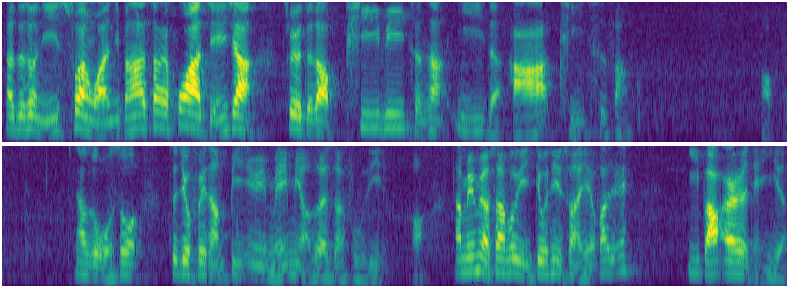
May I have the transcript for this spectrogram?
那这时候你一算完，你把它稍微化简一下，最后得到 P_v 乘上一的 Rt 次方。好，那如果我说这就非常逼近于每秒都在算复利了。那每秒算复利，你丢进去算，以后发现，哎，一八二二点一啊，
